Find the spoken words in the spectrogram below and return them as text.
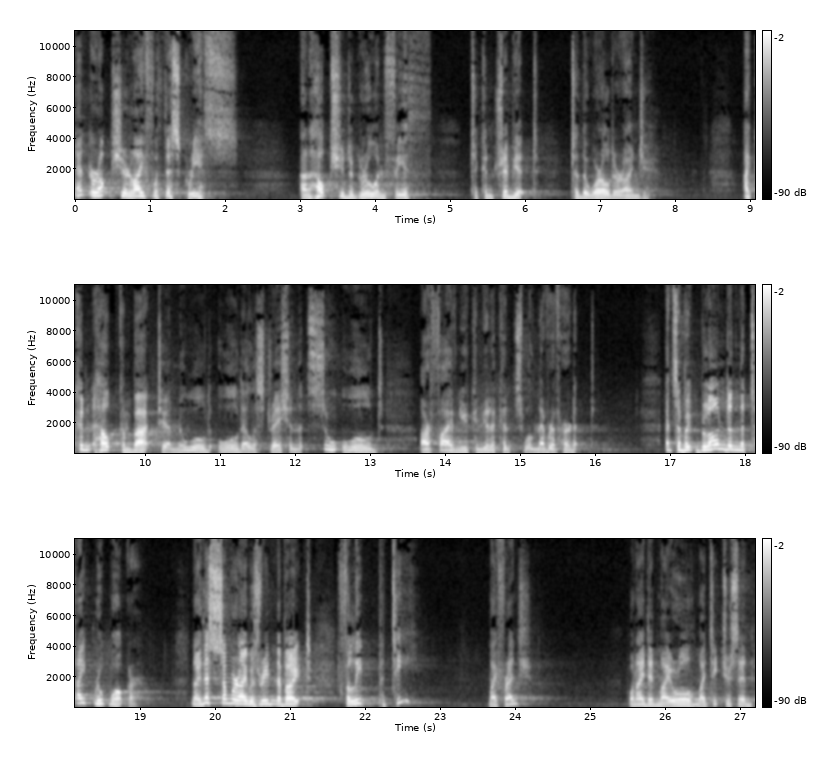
interrupts your life with this grace, and helps you to grow in faith to contribute to the world around you. I couldn't help come back to an old, old illustration that's so old our five new communicants will never have heard it. It's about Blondin the tightrope walker. Now, this summer I was reading about Philippe Petit, my French. When I did my role, my teacher said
